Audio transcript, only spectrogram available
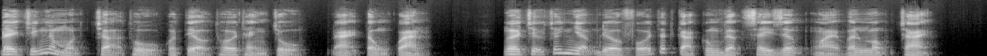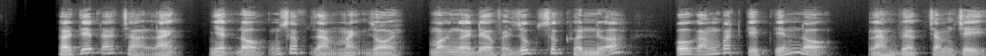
Đây chính là một trợ thủ của tiểu thôi thành chủ, đại tổng quản, người chịu trách nhiệm điều phối tất cả công việc xây dựng ngoài vân mộng trại. Thời tiết đã trở lạnh, nhiệt độ cũng sắp giảm mạnh rồi, mọi người đều phải giúp sức hơn nữa, cố gắng bắt kịp tiến độ, làm việc chăm chỉ.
